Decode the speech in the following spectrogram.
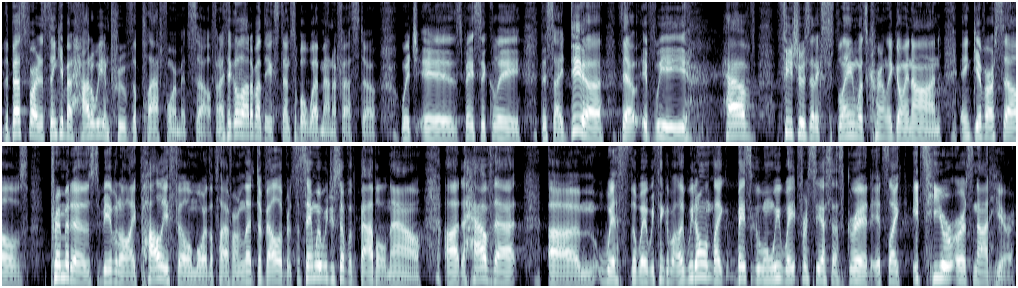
the best part is thinking about how do we improve the platform itself. And I think a lot about the extensible web manifesto, which is basically this idea that if we have features that explain what's currently going on and give ourselves primitives to be able to like polyfill more of the platform, let developers, the same way we do stuff with Babel now, uh, to have that um, with the way we think about, like we don't like, basically when we wait for CSS grid, it's like it's here or it's not here.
